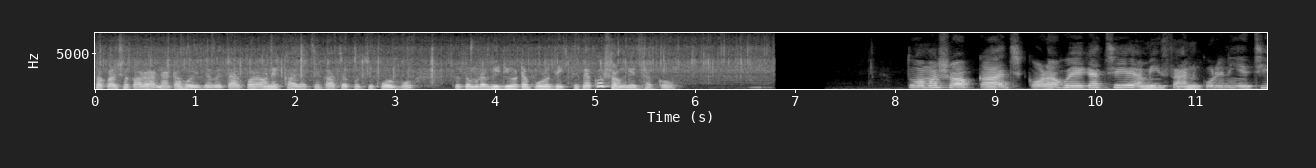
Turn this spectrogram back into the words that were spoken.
সকাল সকাল রান্নাটা হয়ে যাবে। তারপরে অনেক কাজ আছে, কাচাকুচি করব। তো তোমরা ভিডিওটা পুরো দেখতে থাকো, সঙ্গে থাকো। তো আমার সব কাজ করা হয়ে গেছে, আমি স্নান করে নিয়েছি,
